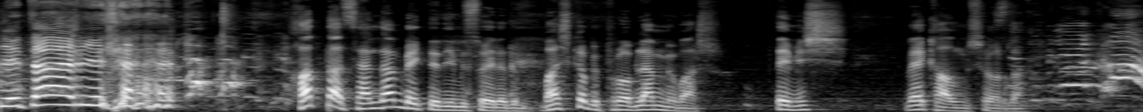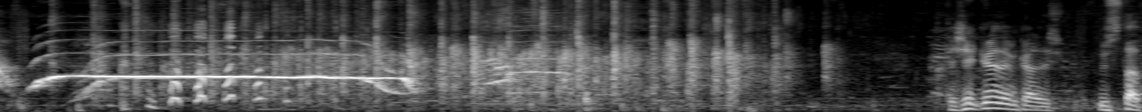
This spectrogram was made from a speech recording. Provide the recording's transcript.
Yeter yeter. Hatta senden beklediğimi söyledim. Başka bir problem mi var? Demiş ve kalmış orada. Teşekkür ederim kardeşim. Üstad,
